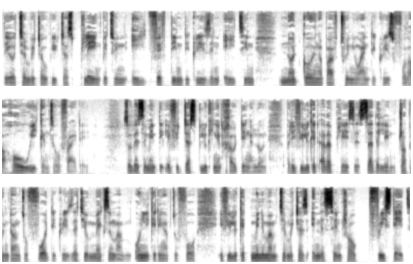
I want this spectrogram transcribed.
the temperature will be just playing between 8, 15 degrees and 18, not going above 21 degrees for the whole week until Friday. So that's the main thing. If you're just looking at Gauteng alone, but if you look at other places, Sutherland dropping down to four degrees, that's your maximum, only getting up to four. If you look at minimum temperatures in the central Free State,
